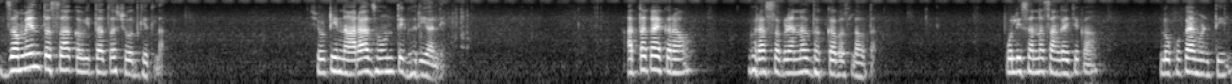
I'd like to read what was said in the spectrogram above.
जमेल तसा कविताचा शोध घेतला. शेवटी नाराज होऊन ते घरी आले. आता काय करावं? घरात सगळ्यांनाच धक्का बसला होता. पोलिसांना सांगायचे का? लोक काय म्हणतील?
